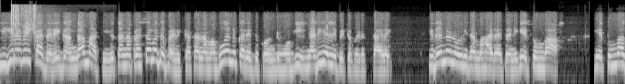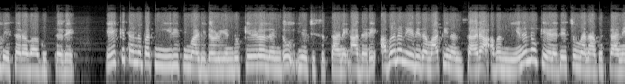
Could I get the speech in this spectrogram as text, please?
ಹೀಗಿರಬೇಕಾದರೆ ಗಂಗಾ ಮಾತೆಯು ತನ್ನ ಪ್ರಸವದ ಬಳಿಕ ತನ್ನ ಮಗುವನ್ನು ಕರೆದುಕೊಂಡು ಹೋಗಿ ನದಿಯಲ್ಲಿ ಬಿಟ್ಟು ಬಿಡುತ್ತಾಳೆ. ಇದನ್ನು ನೋಡಿದ ಮಹಾರಾಜನಿಗೆ ತುಂಬಾ ಗೆ ತುಂಬಾ ಬೇಸರವಾಗುತ್ತದೆ. ಏಕೆ ತನ್ನ ಪತ್ನಿ ಈ ರೀತಿ ಮಾಡಿದಳು ಎಂದು ಕೇಳಲೆಂದು ಯೋಚಿಸುತ್ತಾನೆ. ಆದರೆ ಅವನು ನೀಡಿದ ಮಾತಿನನುಸಾರ ಅವನು ಏನನ್ನೂ ಕೇಳದೆ ಸುಮ್ಮನಾಗುತ್ತಾನೆ.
